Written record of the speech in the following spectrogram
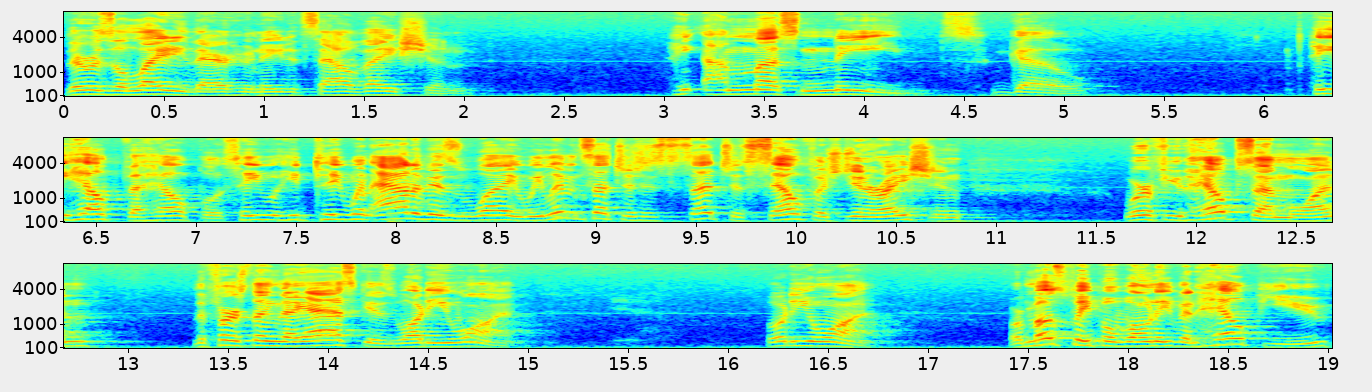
There was a lady there who needed salvation. He, I must needs go. He helped the helpless. He, he, he went out of his way. We live in such a, such a selfish generation where if you help someone, the first thing they ask is, What do you want? What do you want? Or most people won't even help you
